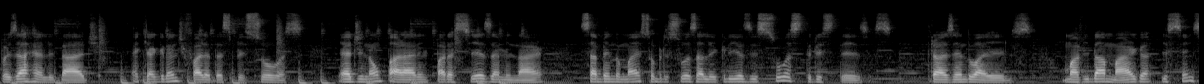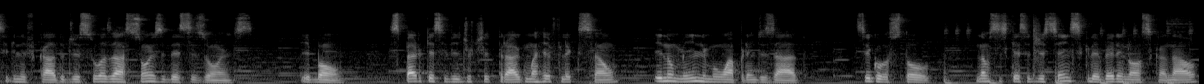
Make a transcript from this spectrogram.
Pois a realidade é que a grande falha das pessoas é a de não pararem para se examinar, sabendo mais sobre suas alegrias e suas tristezas, trazendo a eles uma vida amarga e sem significado de suas ações e decisões. E bom, espero que esse vídeo te traga uma reflexão e no mínimo um aprendizado. Se gostou, não se esqueça de se inscrever em nosso canal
